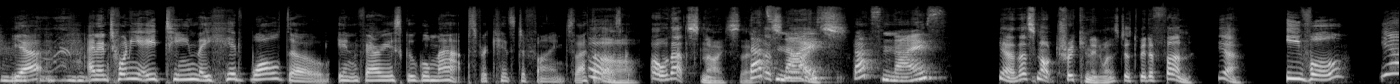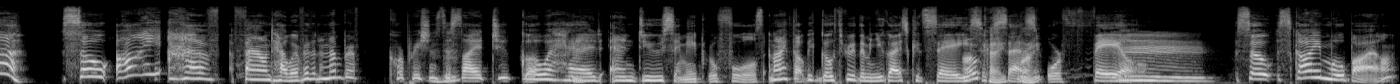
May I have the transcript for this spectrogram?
Yeah. And in 2018, they hid Waldo in various Google Maps for kids to find. So I thought that was cool. Oh, oh, that's nice. Then. That's, nice. That's nice. Yeah, that's not tricking anyone. It's just a bit of fun. Yeah. evil. Yeah. So I have found, however, that a number of corporations Mm-hmm. decide to go ahead and do some April Fools. And I thought we could go through them and you guys could say Okay, success right. or fail. Mm. So Sky Mobile,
